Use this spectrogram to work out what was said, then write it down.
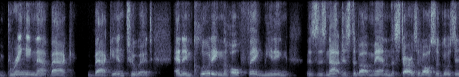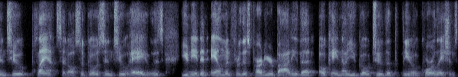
bringing that back back into it and including the whole thing meaning this is not just about man and the stars. It also goes into plants. It also goes into hey this you need an ailment for this part of your body that okay now you go to the you know correlations.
